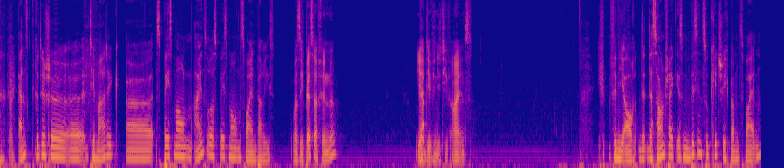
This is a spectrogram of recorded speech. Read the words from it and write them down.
ganz kritische äh, Thematik. Äh, Space Mountain 1 oder Space Mountain 2 in Paris? Was ich besser finde? Ja, ja. definitiv 1. Ich finde ich auch. D der Soundtrack ist ein bisschen zu kitschig beim zweiten.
